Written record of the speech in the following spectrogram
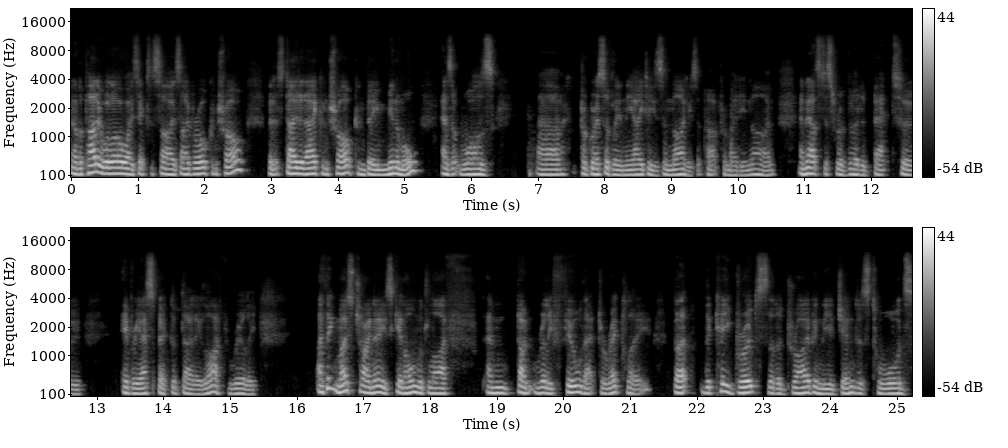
Now, the party will always exercise overall control, but its day-to-day control can be minimal as it was uh, progressively in the 80s and 90s, apart from 89. And now it's just reverted back to every aspect of daily life, really. I think most Chinese get on with life and don't really feel that directly. But the key groups that are driving the agendas towards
